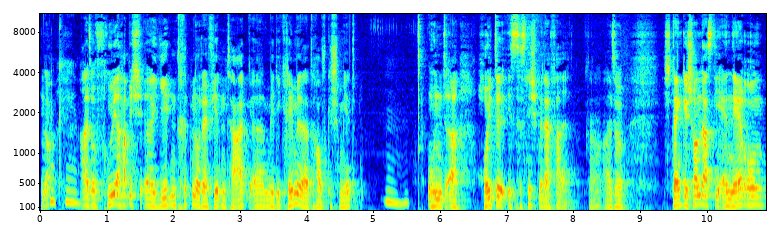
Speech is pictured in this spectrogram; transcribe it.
Ne? Okay. Also früher habe ich äh, jeden dritten oder vierten Tag äh, mir die Creme da drauf geschmiert. Mhm. Und äh, heute ist das nicht mehr der Fall. Ja? Also ich denke schon, dass die Ernährung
